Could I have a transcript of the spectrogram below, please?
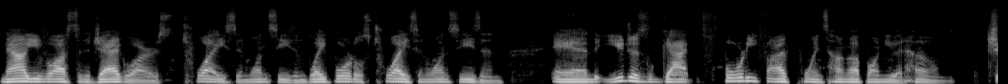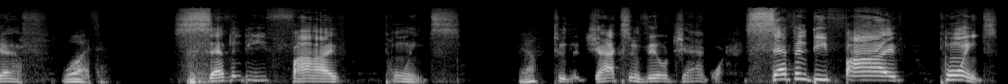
Now you've lost to the Jaguars twice in one season, Blake Bortles twice in one season, and you just got 45 points hung up on you at home. Jeff. What? 75 points. Yeah. To the Jacksonville Jaguar. 75 points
